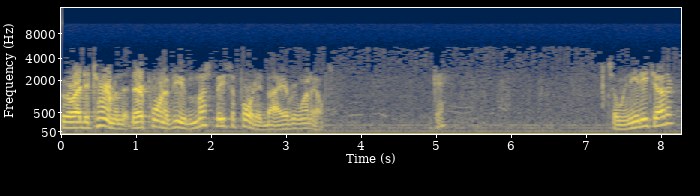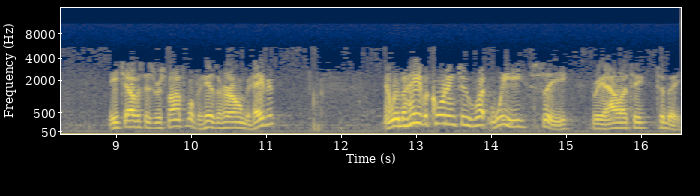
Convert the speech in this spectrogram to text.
who are determined that their point of view must be supported by everyone else. Okay? So we need each other. Each of us is responsible for his or her own behavior. And we behave according to what we see reality to be.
